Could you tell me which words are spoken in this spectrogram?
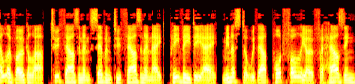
Ella Vogelaar, 2007–2008 PVDA, Minister without portfolio for Housing,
